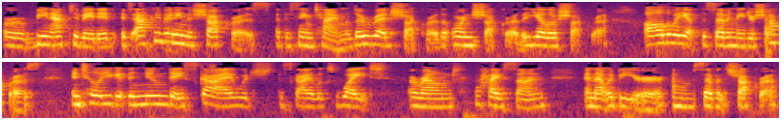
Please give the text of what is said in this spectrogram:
or being activated, it's activating the chakras at the same time. The red chakra, the orange chakra, the yellow chakra, all the way up the seven major chakras until you get the noonday sky, which the sky looks white around the high sun, and that would be your um, seventh chakra.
